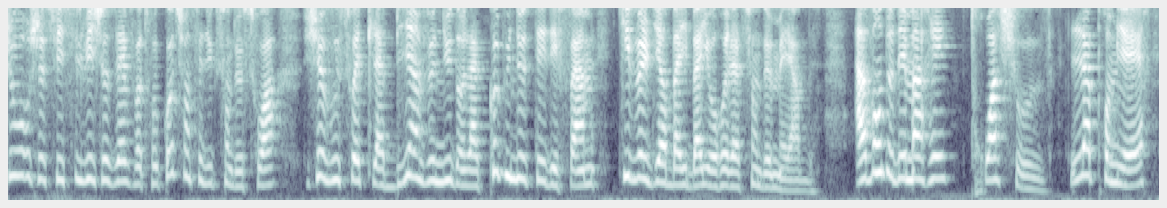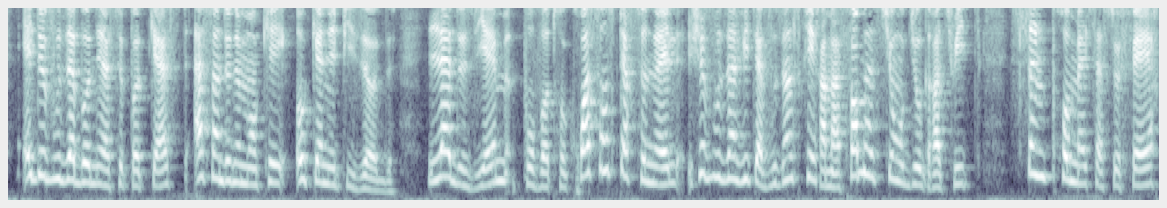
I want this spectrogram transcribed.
Bonjour, je suis Sylvie Joseph, votre coach en séduction de soi. Je vous souhaite la bienvenue dans la communauté des femmes qui veulent dire bye bye aux relations de merde. Avant de démarrer, trois choses. La première est de vous abonner à ce podcast afin de ne manquer aucun épisode. La deuxième, pour votre croissance personnelle, je vous invite à vous inscrire à ma formation audio gratuite 5 promesses à se faire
